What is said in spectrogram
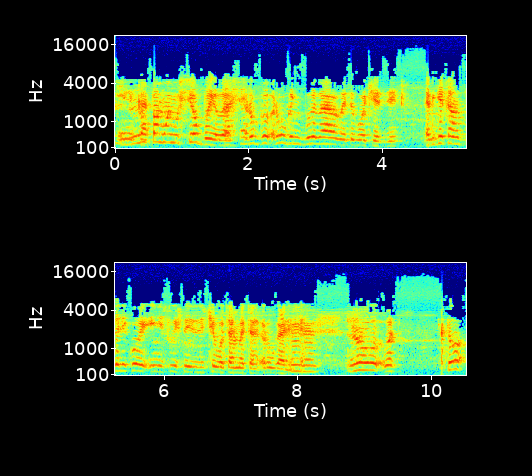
или Ну, по-моему, все было. Руг- ругань была в этой очереди. А где там вот далеко и не слышно, из-за чего там это ругались. Мгм. Ну, вот кто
